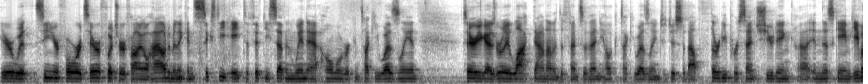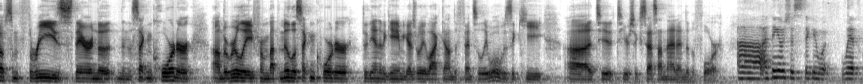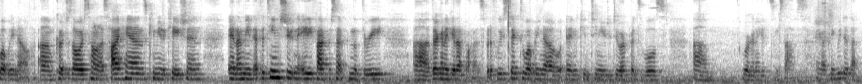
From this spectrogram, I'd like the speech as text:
here with senior forward Sarah Futscher following Ohio Dominican 68 to 57 win at home over Kentucky Wesleyan. Sarah, you guys really locked down on the defensive end. You held Kentucky Wesleyan to just about 30% shooting uh, in this game. Gave up some threes there in the in the second quarter, um, but really from about the middle of the second quarter through the end of the game, you guys really locked down defensively. What was the key uh, to to your success on that end of the floor? Uh, I think it was just sticking with, with what we know. Um, coach is always telling us high hands, communication, and I mean if a team's shooting 85% from the three, uh, they're going to get up on us. But if we stick to what we know and continue to do our principles. Um, we're going to get some stops. And I think we did that.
